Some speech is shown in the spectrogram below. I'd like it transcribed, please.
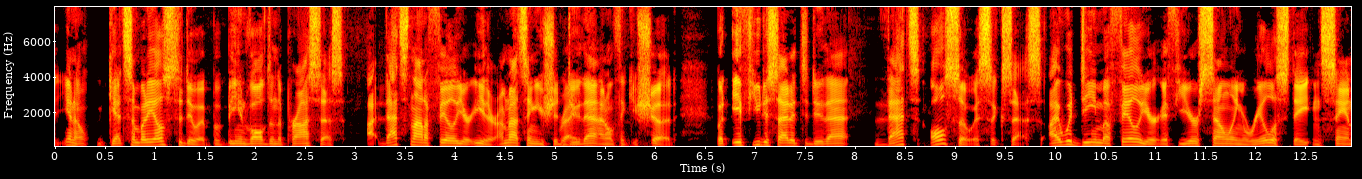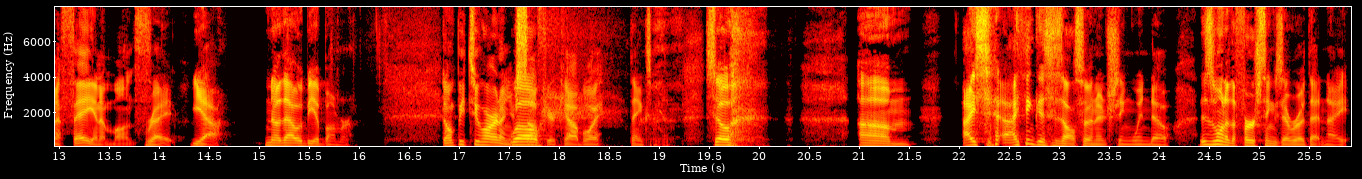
you know, get somebody else to do it, but be involved in the process. That's not a failure either. I'm not saying you should do that. I don't think you should. But if you decided to do that, that's also a success. I would deem a failure if you're selling real estate in Santa Fe in a month. Right. Yeah. No, that would be a bummer. Don't be too hard on Well- yourself here, cowboy. Thanks, man. So, um, I I think this is also an interesting window. This is one of the first things I wrote that night.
